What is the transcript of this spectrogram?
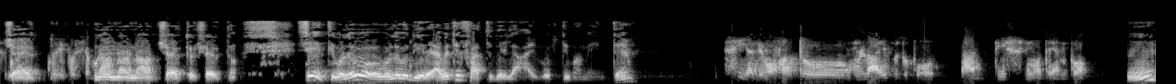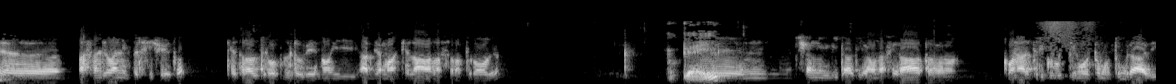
Certo. No, no, no, certo, certo. Senti, volevo, volevo dire, avete fatto dei live ultimamente? Sì, abbiamo fatto un live dopo tantissimo tempo mm? eh, a San Giovanni in Persiceto, che tra l'altro dove noi abbiamo anche la, la sala prove. Ok. E, mm, ci hanno invitati a una serata con altri gruppi molto molto bravi.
